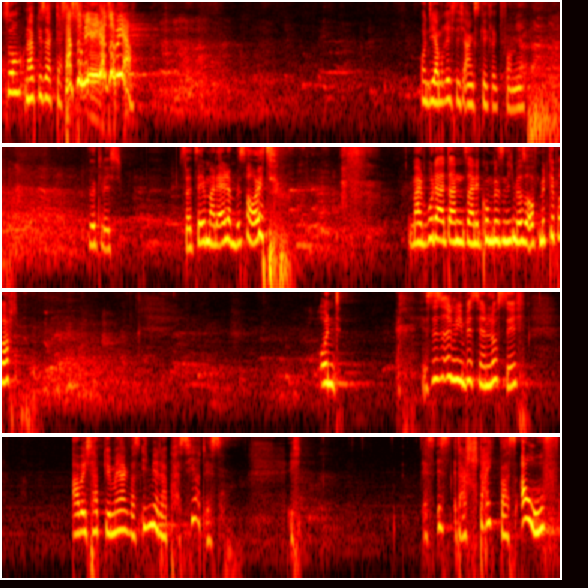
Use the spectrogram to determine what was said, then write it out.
So, und habe gesagt, das sagst du nie wieder zu mir. Und die haben richtig Angst gekriegt vor mir. Wirklich. Das erzählen meine Eltern bis heute. Mein Bruder hat dann seine Kumpels nicht mehr so oft mitgebracht. Und es ist irgendwie ein bisschen lustig, aber ich habe gemerkt, was in mir da passiert ist. Ich, es ist, da steigt was auf.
